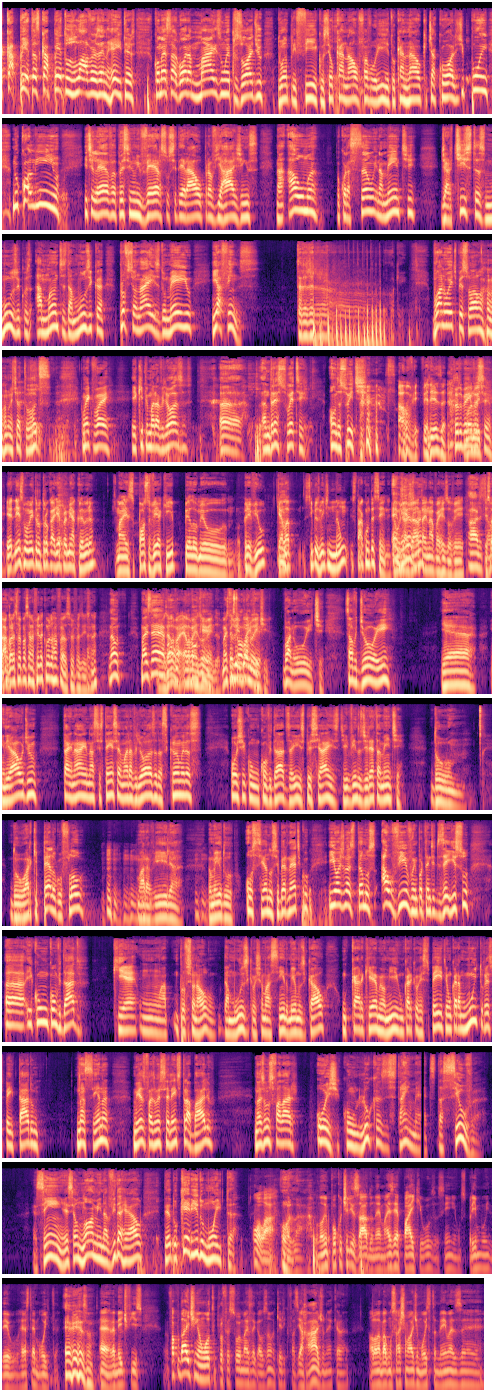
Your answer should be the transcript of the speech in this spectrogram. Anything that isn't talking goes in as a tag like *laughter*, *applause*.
galera, capetas, capetos, lovers and haters. Começa agora mais um episódio do Amplifica, o seu canal favorito, o canal que te acolhe, te põe no colinho e te leva para esse universo sideral, para viagens na alma, no coração e na mente de artistas, músicos, amantes da música, profissionais do meio e afins. Ok. Boa noite, pessoal. *laughs* Boa noite a todos. Como é que vai? Equipe maravilhosa. Uh, André Suete on the switch. *laughs* Salve, beleza? Tudo bem, Boa e noite. você? Eu- Nesse momento eu trocaria pra minha câmera, mas posso ver aqui pelo meu preview que ela simplesmente não está acontecendo. Então Hum. É já mesmo, já né? a Tainá vai resolver. Ah, então. Agora você vai passar na frente da câmera do Rafael se for fazer isso, né? Não, mas é. Mas ela bom, vai- ela é vai resolvendo. Mas tudo bem, boa vai ver. noite. Boa noite. Salve Joe aí. Yeah. Em de áudio. Tainá na assistência maravilhosa das câmeras. Hoje com convidados aí especiais, de, vindos diretamente do, do arquipélago Flow. *laughs* Maravilha. No meio do oceano cibernético. E hoje nós estamos ao vivo, é importante dizer isso, ah, e com um convidado que é um, um profissional da música, eu chamo assim, do meio musical, um cara que é meu amigo, um cara que eu respeito, e um cara muito respeitado na cena, mesmo, faz um excelente trabalho. Nós vamos falar hoje com Lucas Steinmetz da Silva. É, sim, esse é o nome na vida real do querido Moita. Olá. Olá. O nome um pouco utilizado, né? Mas é pai que usa, assim, uns primos e deu. O resto é moita. É mesmo? É, é meio difícil. Na faculdade tinha um outro professor mais legalzão, aquele que fazia rádio, né? Que era aula mais bagunçada, chamava de moita também, mas é.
